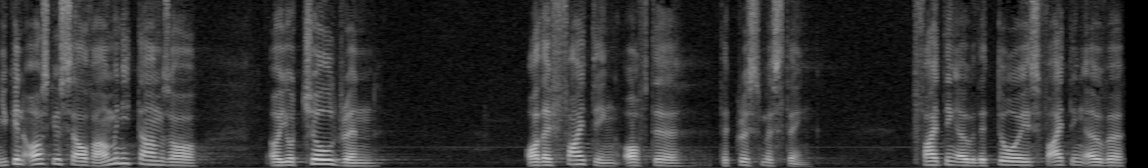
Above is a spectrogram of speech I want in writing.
You can ask yourself how many times are, are your children are they fighting after the Christmas thing? fighting over the toys, fighting over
